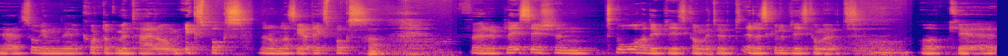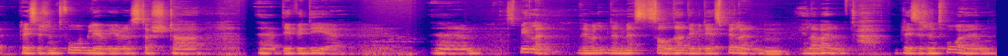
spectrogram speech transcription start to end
eh, såg en kort dokumentär om Xbox. När de lanserade Xbox. Ja. För Playstation 2 hade ju precis kommit ut, eller skulle precis komma ut. Och eh, Playstation 2 blev ju den största eh, DVD-spelaren. det är väl den mest sålda DVD-spelaren Mm. i hela världen. Playstation 2 är en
